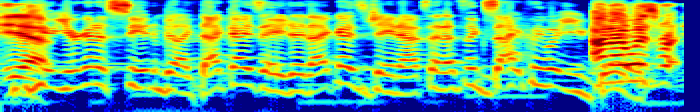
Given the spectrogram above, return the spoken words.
Yeah. you're, you're gonna see it and be like that guy's AJ, that guy's JKnaps, and that's exactly what you did. and I was right.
